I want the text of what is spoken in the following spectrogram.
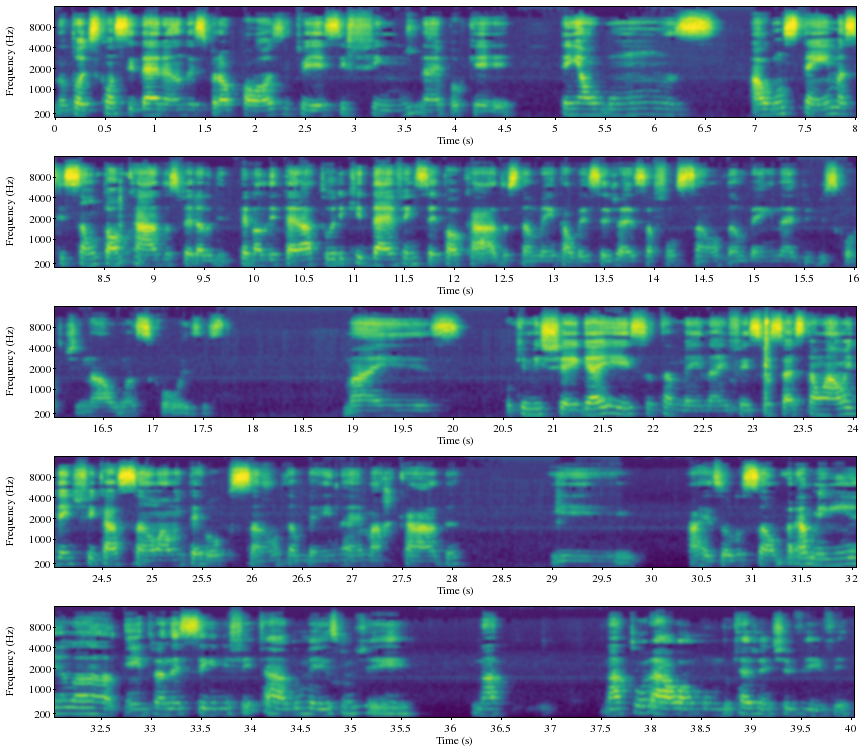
não estou desconsiderando esse propósito e esse fim, né, porque tem alguns alguns temas que são tocados pela, pela literatura e que devem ser tocados também, talvez seja essa função também, né, de descortinar algumas coisas. Mas o que me chega é isso também, né, e fez sucesso, então há uma identificação, há uma interlocução também, né, marcada, e a resolução, para mim, ela entra nesse significado mesmo de na, natural ao mundo que a gente vive.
